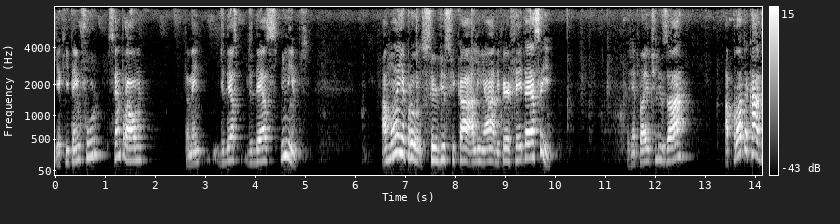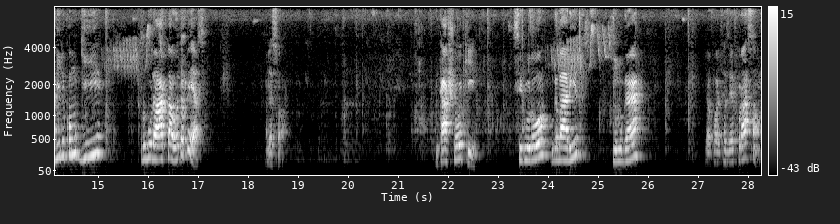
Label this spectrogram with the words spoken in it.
e aqui tem o furo central, né? Também de 10, de 10 milímetros. A manha para o serviço ficar alinhado e perfeito é essa aí. A gente vai utilizar a própria cavilha como guia para o buraco da outra peça. Olha só. Encaixou aqui. Segurou o gabarito no lugar. Já pode fazer a furação.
